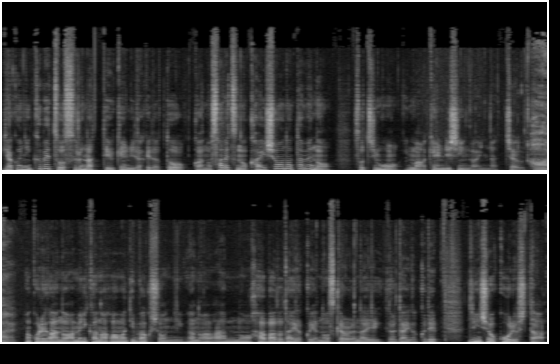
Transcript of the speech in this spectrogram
逆に区別をするなっていう権利だけだとあの差別の解消のための措置も今権利侵害になっちゃう、はい、まあ、これがあのアメリカのアファーマティブアクションにあのあのハーバード大学やノースカロライナ大学で人種を考慮した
